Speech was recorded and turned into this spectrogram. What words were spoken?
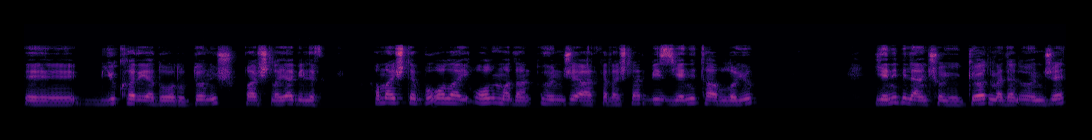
e, yukarıya doğru dönüş başlayabilir. Ama işte bu olay olmadan önce arkadaşlar biz yeni tabloyu, yeni bilançoyu görmeden önce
